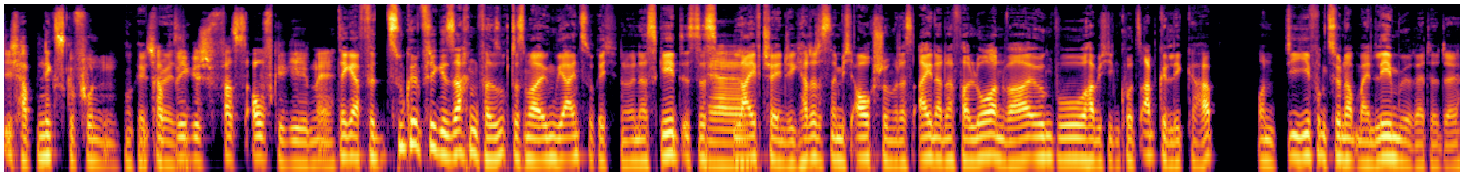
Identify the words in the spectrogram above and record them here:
ich habe nichts gefunden. Okay, ich habe wirklich fast aufgegeben, ey. Digga, für zukünftige Sachen versuch das mal irgendwie einzurichten. Und wenn das geht, ist das ja, life-changing. Ich hatte das nämlich auch schon, wenn das einer dann verloren war. Irgendwo habe ich ihn kurz abgelegt gehabt. Und die Funktion hat mein Leben gerettet, ey.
